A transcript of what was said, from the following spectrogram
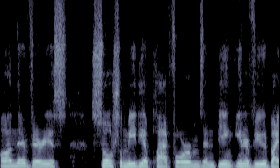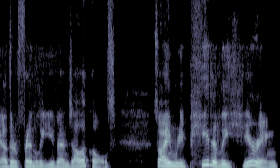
on their various social media platforms and being interviewed by other friendly evangelicals. So I'm repeatedly hearing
